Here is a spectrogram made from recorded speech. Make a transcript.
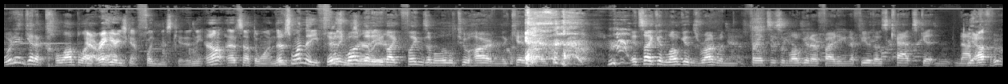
We didn't get a club like yeah, right that. here he's gonna fling this kid, isn't he? No, that's not the one. There's one that he flings. There's flings one that he earlier. like flings him a little too hard, and the kid like. it's like in Logan's Run when Francis and Logan are fighting, and a few of those cats get knocked. Yep.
